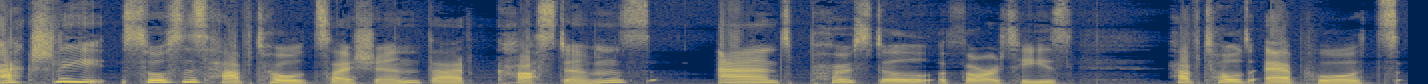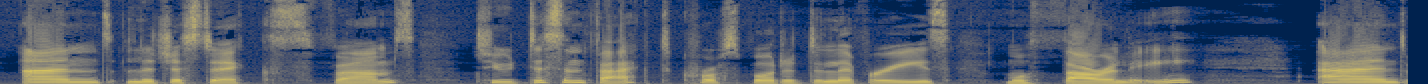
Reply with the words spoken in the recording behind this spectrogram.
actually, sources have told Caixin that customs and postal authorities have told airports and logistics firms to disinfect cross border deliveries more thoroughly. And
